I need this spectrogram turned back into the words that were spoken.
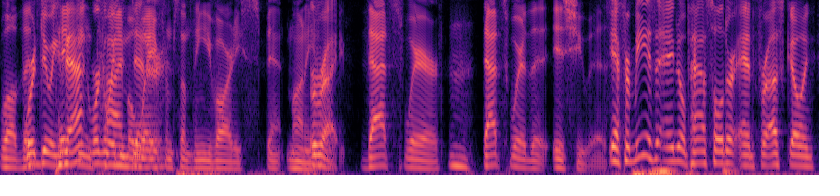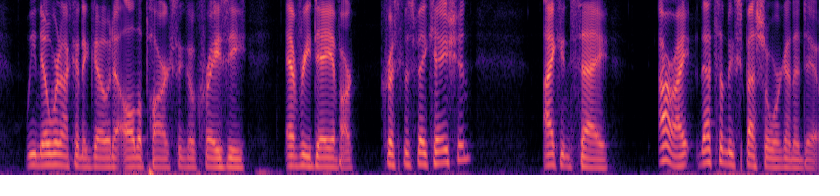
Well, We're doing that, we're going time to away from something you've already spent money. on. Right. That's where that's where the issue is. Yeah, for me as an annual pass holder, and for us going, we know we're not going to go to all the parks and go crazy every day of our Christmas vacation. I can say, all right, that's something special we're going to do.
